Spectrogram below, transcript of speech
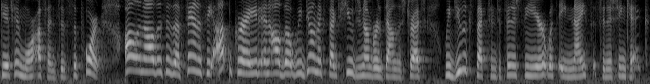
give him more offensive support. All in all, this is a fantasy upgrade, and although we don't expect huge numbers down the stretch, we do expect him to finish the year with a nice finishing kick.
